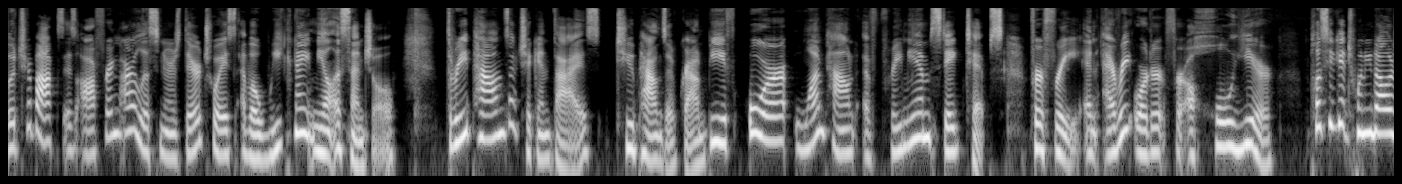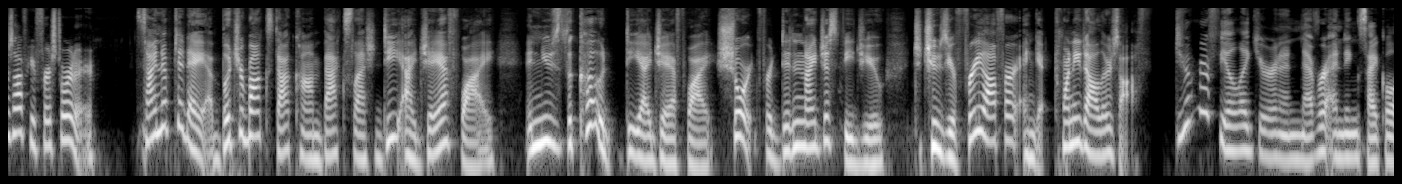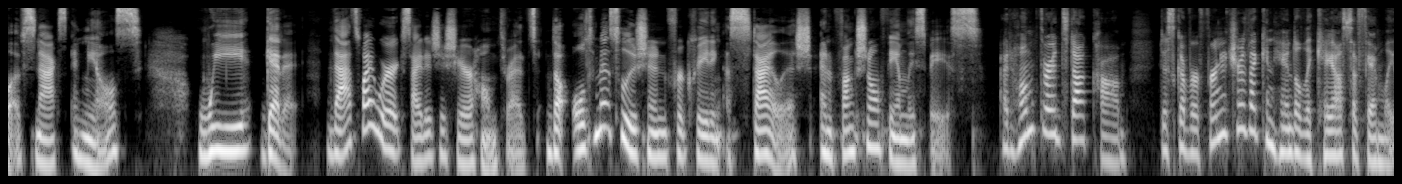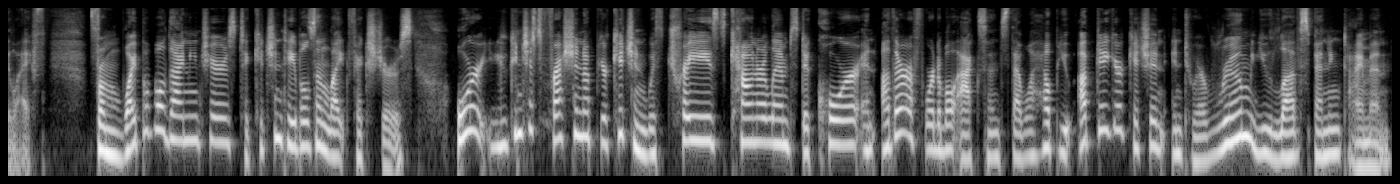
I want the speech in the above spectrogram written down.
ButcherBox is offering our listeners their choice of a weeknight meal essential three pounds of chicken thighs, two pounds of ground beef, or one pound of premium steak tips for free in every order for a whole year. Plus, you get $20 off your first order. Sign up today at butcherbox.com backslash DIJFY and use the code DIJFY, short for Didn't I Just Feed You, to choose your free offer and get $20 off. Do you ever feel like you're in a never ending cycle of snacks and meals? We get it. That's why we're excited to share Home Threads, the ultimate solution for creating a stylish and functional family space. At homethreads.com, discover furniture that can handle the chaos of family life. From wipeable dining chairs to kitchen tables and light fixtures. Or you can just freshen up your kitchen with trays, counter lamps, decor, and other affordable accents that will help you update your kitchen into a room you love spending time in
